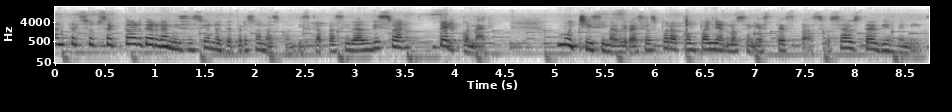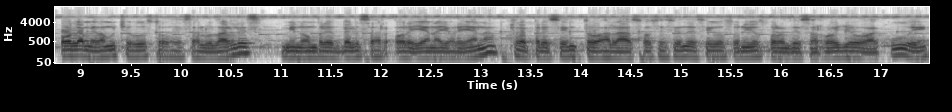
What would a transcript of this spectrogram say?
ante el subsector de organizaciones de personas con discapacidad visual del CONARI. Muchísimas gracias por acompañarnos en este espacio. Sea usted bienvenido. Hola, me da mucho gusto de saludarles. Mi nombre es Belsar Orellana y Orellana. Represento a la Asociación de Ciegos Unidos por el Desarrollo ACUDE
